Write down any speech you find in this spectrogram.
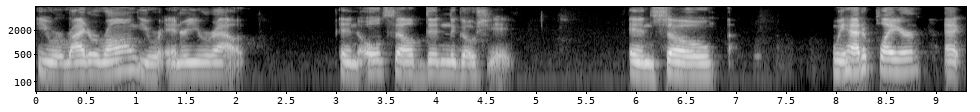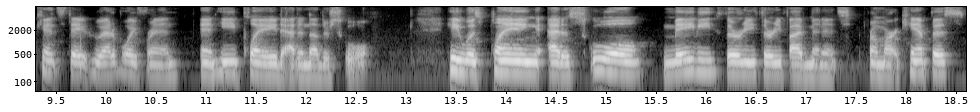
You were right or wrong, you were in or you were out. And old self didn't negotiate. And so we had a player at Kent State who had a boyfriend, and he played at another school. He was playing at a school maybe 30, 35 minutes from our campus.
